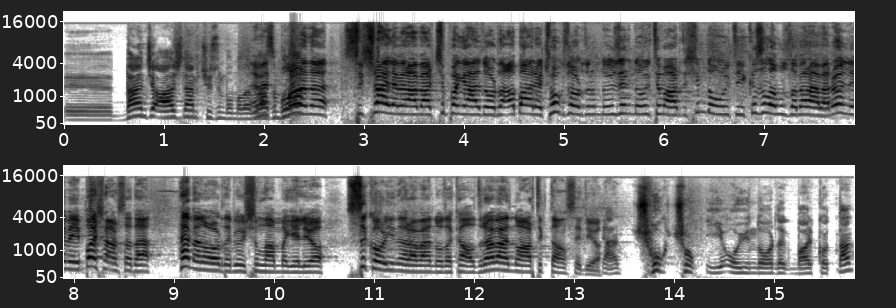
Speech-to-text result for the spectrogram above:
E, bence acilen bir çözüm bulmaları Evet lazım. bu Buna- arada sıçrayla beraber çıpa geldi orada. Abare çok zor durumda. Üzerinde ulti vardı. Şimdi o ultiyi Kızıl Havuz'la beraber önlemeyi başarsa da hemen orada bir ışınlanma geliyor. Skor yine Ravenno'da kaldı. Ravenno artık dans ediyor. Yani çok çok iyi oyunda orada Barcode'dan.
